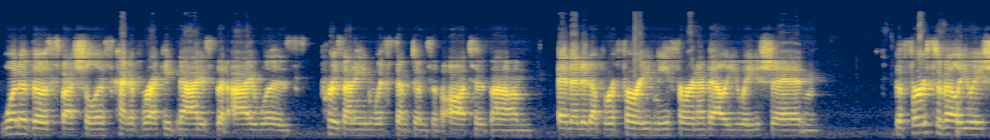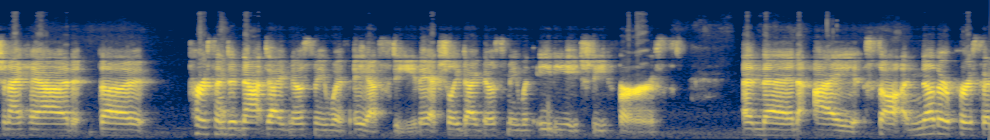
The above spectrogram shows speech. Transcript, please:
one of those specialists kind of recognized that I was presenting with symptoms of autism and ended up referring me for an evaluation. The first evaluation I had, the person did not diagnose me with ASD. They actually diagnosed me with ADHD first. And then I saw another person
